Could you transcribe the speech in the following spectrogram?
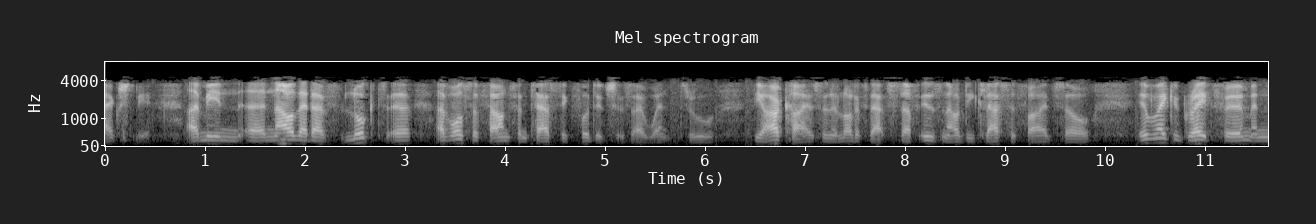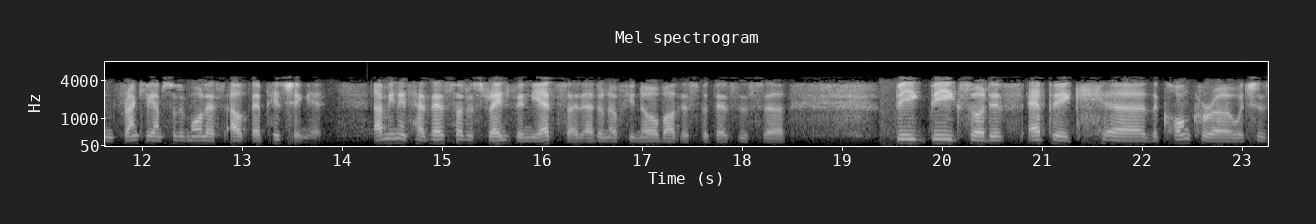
actually. I mean, uh, now that I've looked, uh, I've also found fantastic footage as I went through the archives, and a lot of that stuff is now declassified. So it will make a great film, and frankly, I'm sort of more or less out there pitching it. I mean, it had there's sort of strange vignettes. I, I don't know if you know about this, but there's this. Uh, big, big sort of epic, uh, The Conqueror, which is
